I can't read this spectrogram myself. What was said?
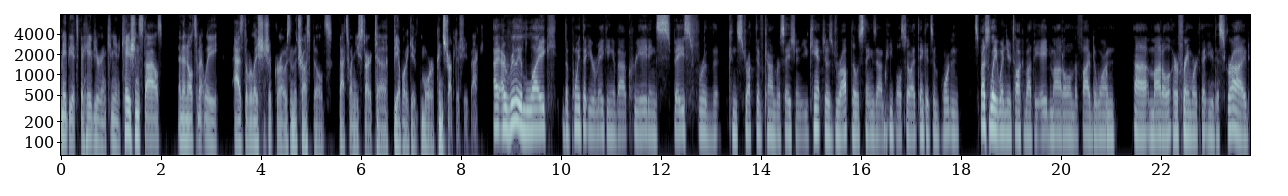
Maybe it's behavior and communication styles. And then ultimately, as the relationship grows and the trust builds, that's when you start to be able to give more constructive feedback. I, I really like the point that you're making about creating space for the constructive conversation. You can't just drop those things on people. So I think it's important, especially when you talk about the aid model and the five to one uh, model or framework that you described,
